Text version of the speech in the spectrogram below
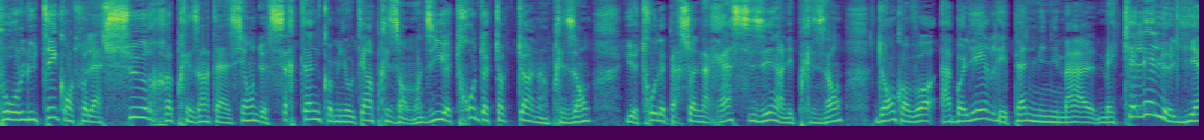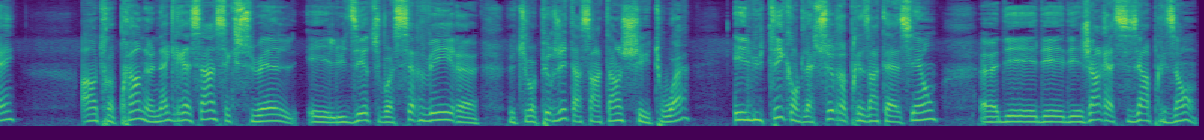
pour lutter contre la surreprésentation de certaines communautés en prison. On dit il y a trop d'Autochtones en prison, il y a trop de personnes racisées dans les prisons, donc on va abolir les peines minimales. Mais quel est le lien entre prendre un agresseur sexuel et lui dire tu vas servir, euh, tu vas purger ta sentence chez toi et lutter contre la surreprésentation euh, des, des, gens racisés en prison.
